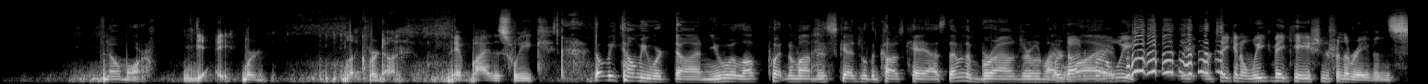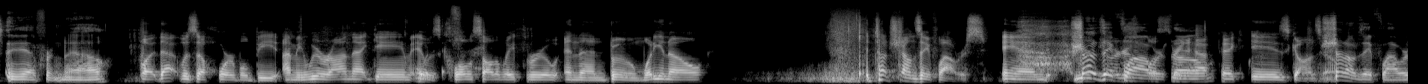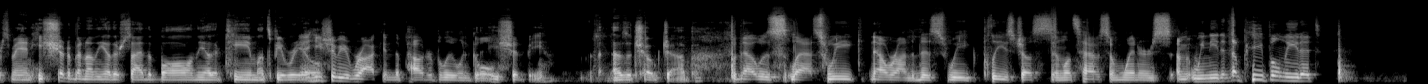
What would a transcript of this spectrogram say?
No more. Yeah, we're look, we're done. They have bye this week. Don't be telling me we're done. You will love putting them on this schedule to cause chaos. Them and the Browns ruin my we're done life. for a week. We- we're taking a week vacation from the Ravens. Yeah, for now. But that was a horrible beat. I mean, we were on that game. It was close all the way through, and then boom. What do you know? A touchdown, Zay Flowers, and Shout out Zay Flowers, Three and a half pick is gone. Shout out Zay Flowers, man. He should have been on the other side of the ball on the other team. Let's be Yeah, real. he should be rocking the powder blue and gold. He should be. That was a choke job. But that was last week. Now we're on to this week. Please, Justin, let's have some winners. I mean, we need it. The people need it.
